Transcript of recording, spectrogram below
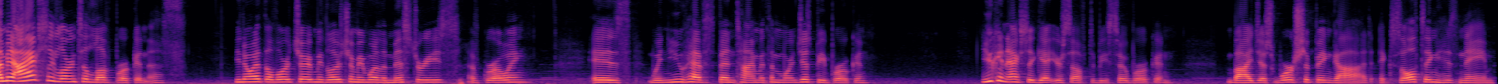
I mean, I actually learned to love brokenness. You know what the Lord showed me? The Lord showed me one of the mysteries of growing is when you have spent time with Him more, just be broken. You can actually get yourself to be so broken by just worshiping God, exalting His name,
